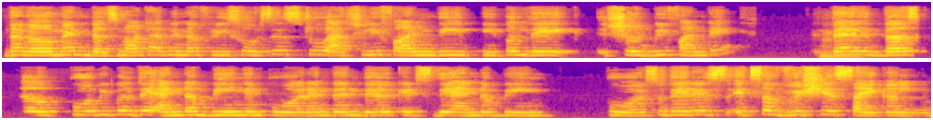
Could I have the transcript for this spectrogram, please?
the government does not have enough resources to actually fund the people they should be funding mm. then thus the poor people they end up being in poor and then their kids they end up being poor so there is it's a vicious cycle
